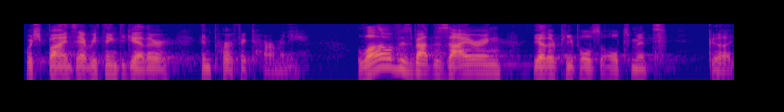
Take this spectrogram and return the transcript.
which binds everything together in perfect harmony. Love is about desiring the other people's ultimate good.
